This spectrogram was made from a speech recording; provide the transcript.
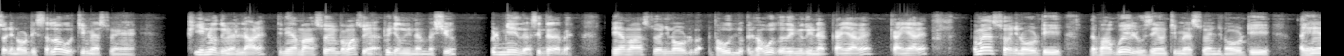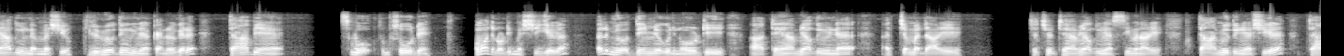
ဆိုရင်ကျွန်တော်တို့ဒီဆက်လောက်ကိုကြည့်မယ်ဆိုရင်ဖီနတော့သူနေလာတယ်ဒီနေရာမှာဆိုရင်ဘာမှဆိုရင်အထွေကြုံသူနေမရှိဘူးပရီးမီးယားအစစ်တက်ပဲနေရာမှာဆိုရင်ကျွန်တော်တို့ဘာလို့ဘာလို့အသေးမျိုးသူနေကန်ရမယ်ကန်ရတယ်အမဲဆိုရင်ကျွန်တော်တို့ဒီလဘာပွေးလူစင်းကိုကြည့်မယ်ဆိုရင်ကျွန်တော်တို့ဒီအရင်အားသူနေမရှိဘူးဒီလိုမျိုးအသိမျိုးသူနေကန်ရခဲ့တယ်ဒါအပြင်စပို့ဆိုးတင်ဘာမှကျွန်တော်ဒီမရှိခဲ့ဗျအဲ့လိုမျိုးအသင်းမျိုးကိုကျွန်တော်တို့ဒီအာဒန်ယာမြောက်သူတွေနဲ့ကြက်မတာတွေ ချက်ချက်တံမြောက်သူတွေစီမနာတွေဒါမျိုးသူတွေရှိခဲ့တယ်ဒါ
